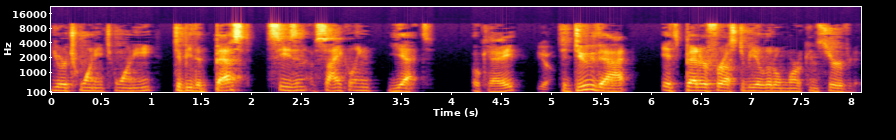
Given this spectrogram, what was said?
your 2020 to be the best season of cycling yet. Okay. Yeah. To do that, it's better for us to be a little more conservative.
